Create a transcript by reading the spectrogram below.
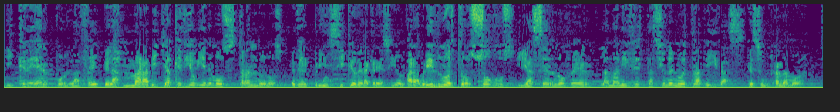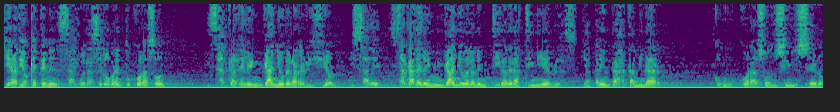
y creer por la fe de las maravillas que Dios viene mostrándonos desde el principio de la creación, para abrir nuestros ojos y hacernos ver la manifestación en nuestras vidas de su gran amor. Quiera Dios que este mensaje pueda hacer obra en tu corazón y salga del engaño de la religión y sale, salga del engaño de la mentira de las tinieblas y aprendas a caminar con un corazón sincero,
